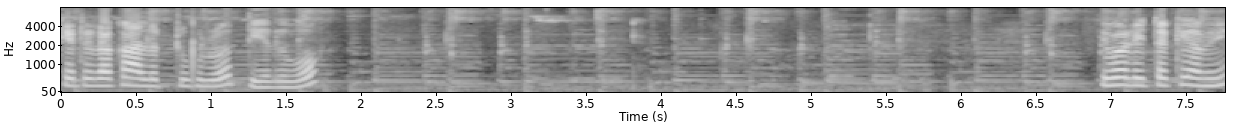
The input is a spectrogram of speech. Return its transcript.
কেটে রাখা আলুর টুকরো দিয়ে দেব। এবার এটাকে আমি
